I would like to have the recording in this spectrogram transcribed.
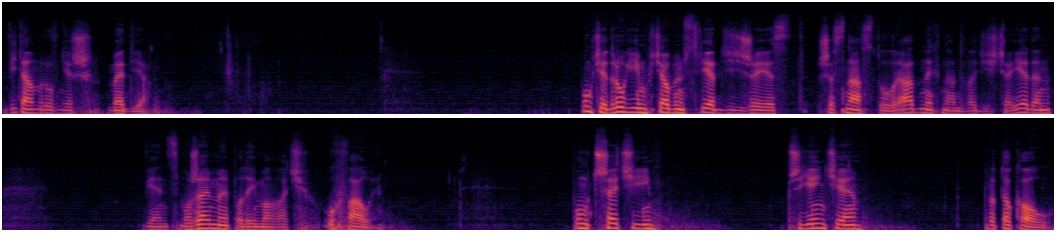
Witam również media. W punkcie drugim chciałbym stwierdzić, że jest 16 radnych na 21, więc możemy podejmować uchwały. Punkt trzeci. Przyjęcie protokołu,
